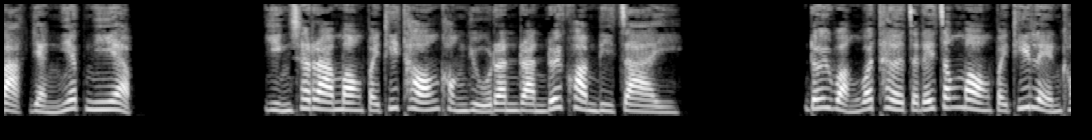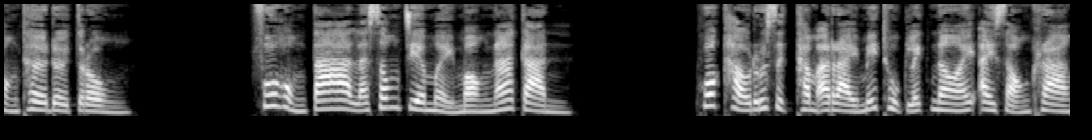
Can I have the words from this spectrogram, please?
ปากอย่างเงียบๆ หญิงชรามองไปที่ท้องของหยูรันรันด้วยความดีใจ โดยหวังว่าเธอจะได้จ้องมองไปที่เหลนของเธอโดยตรง ฟู่หงต้าและซ่งเจียเหมยมองหน้ากัน พวกเขารู้สึกทำอะไรไม่ถูกเล็กน้อยไอสองครั้ง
